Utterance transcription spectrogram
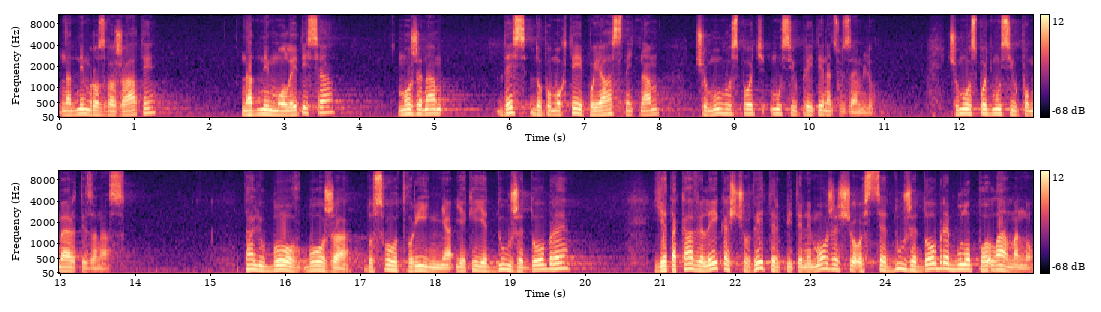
над ним розважати, над ним молитися, може нам десь допомогти і пояснить нам, чому Господь мусив прийти на цю землю, чому Господь мусив померти за нас. Та любов Божа до свого творіння, яке є дуже добре, є така велика, що витерпіти не може, що ось це дуже добре було поламано,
